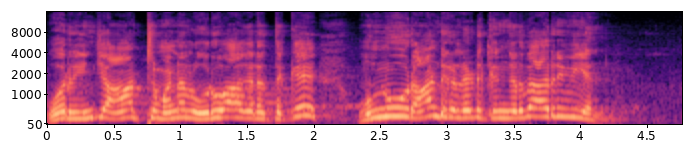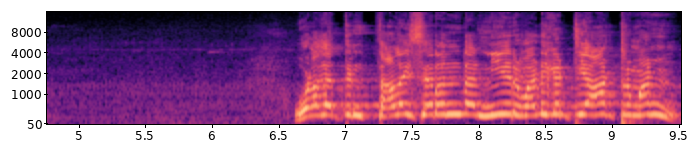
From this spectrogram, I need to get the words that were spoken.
ஒரு இஞ்சி ஆற்று மணல் உருவாகிறதுக்கு முந்நூறு ஆண்டுகள் எடுக்குங்கிறது அறிவியல். உலகத்தின் தலை சிறந்த நீர் வடிகட்டி ஆற்று மண்.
